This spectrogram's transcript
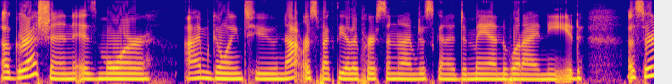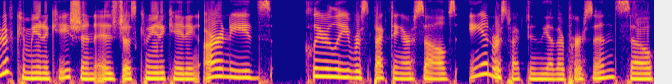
Aggression is more I'm going to not respect the other person and I'm just going to demand what I need. Assertive communication is just communicating our needs clearly, respecting ourselves and respecting the other person. So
